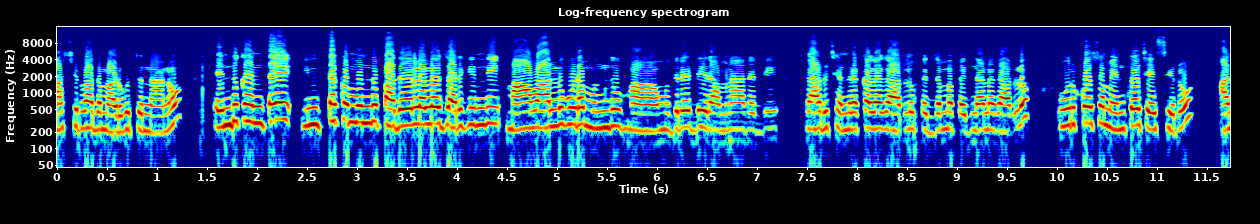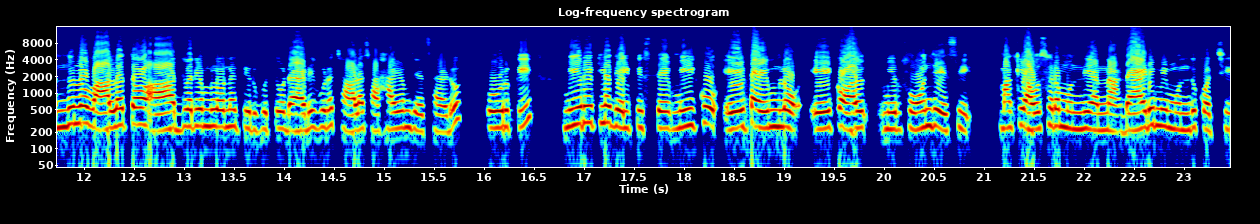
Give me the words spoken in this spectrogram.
ఆశీర్వాదం అడుగుతున్నాను. ఎందుకంటే ఇంతకు ముందు పదేళ్ళలో జరిగింది మా వాళ్ళు కూడా ముందు మా ముదిరెడ్డి రమణారెడ్డి గారు చంద్రకళ గారు పెద్దమ్మ పెద్దనాన్న గారు ఊరు కోసం ఎంతో చేసిరు అందులో వాళ్ళతో ఆధ్వర్యంలోనే తిరుగుతూ డాడీ కూడా చాలా సహాయం చేశాడు ఊరికి. మీరు ఇట్లా గెలిపిస్తే మీకు ఏ టైంలో ఏ కాల్ మీరు ఫోన్ చేసి మాకు అవసరం ఉంది అన్న డాడీ మీ ముందుకు వచ్చి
